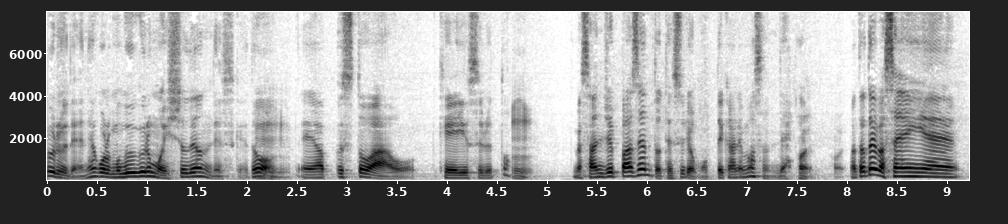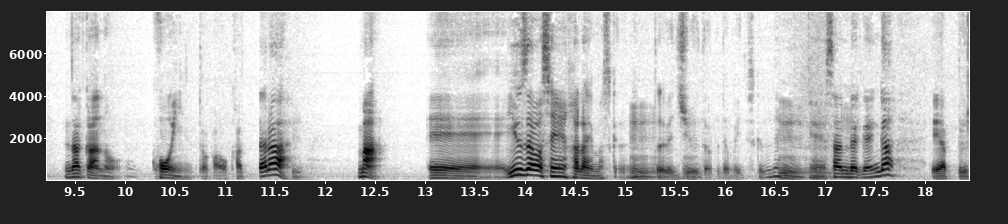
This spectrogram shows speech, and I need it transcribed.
プルでねこれもグーグルも一緒なんですけど、うん、えー、アップストアを経由すると、うん。まあ、30%手数料持ってかれますんで、はいはい、まあ、例えば1,000円中のコインとかを買ったら、うん、まあ、えー、ユーザーは1,000円払いますけどね、うん、例えば10ドルでもいいですけどね、うん、えー、300円がアップル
